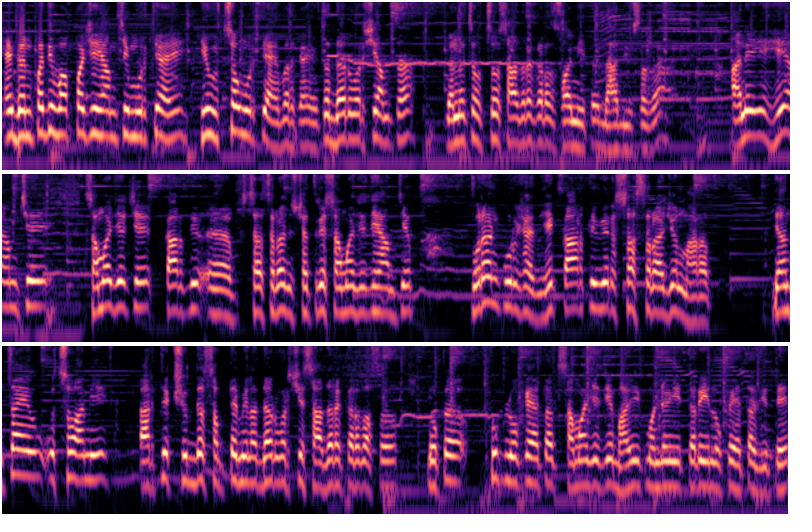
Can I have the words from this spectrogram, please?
हे गणपती बाप्पाची ही आमची मूर्ती आहे. ही उत्सव मूर्ती आहे बरं का. याचं दरवर्षी आमचा गणेश उत्सव साजरा करत असतो आम्ही इथं दहा दिवसाचा. आणि हे आमचे समाजाचे कार्ति अं, क्षत्रिय समाजाचे हे आमचे पुराण पुरुष आहेत. हे कार्तवीर सहस्रार्जुन महाराज. यांचा हे उत्सव आम्ही कार्तिक शुद्ध सप्तमीला दरवर्षी साजरा करत असं लोक खूप लोक येतात. समाजाचे भाविक मंडळी इतरही लोक येतात इथे.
